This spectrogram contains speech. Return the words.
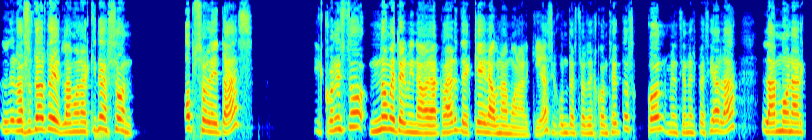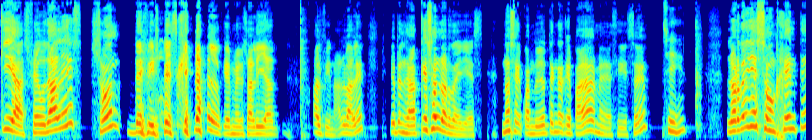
resultados de, las monarquías son obsoletas, y con esto no me he terminado de aclarar de qué era una monarquía, si junto estos dos conceptos, con mención especial a las monarquías feudales son débiles, que era el que me salía al final, ¿vale? Yo pensaba, ¿qué son los reyes? No sé, cuando yo tenga que parar me decís, ¿eh? Sí. Los reyes son gente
